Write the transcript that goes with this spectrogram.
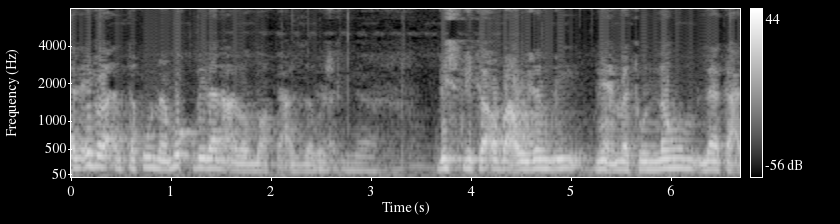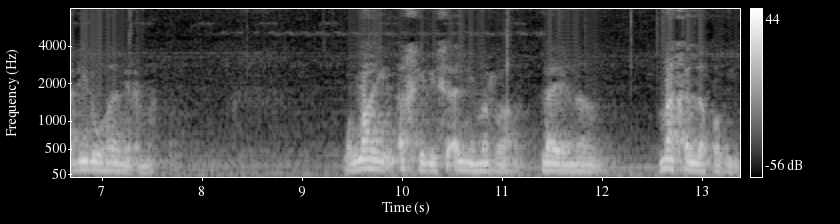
العبرة أن تكون مقبلا على الله عز وجل. باسمك أضع جنبي نعمة النوم لا تعدلها نعمة. والله الأخ اللي سألني مرة لا ينام ما خلى طبيب.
